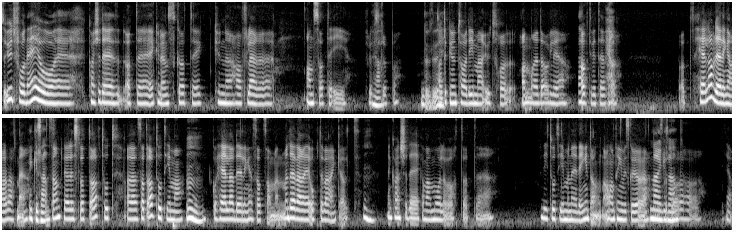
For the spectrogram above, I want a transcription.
så utfordringen er jo eh, kanskje det at eh, jeg kunne ønske at jeg kunne ha flere ansatte i fluktgruppa. Det- At jeg kunne ta de mer ut fra andre daglige aktiviteter. At hele avdelingen hadde vært med. Ikke sant? Vi hadde slått av to, hadde, satt av to timer, Mm. hvor hele avdelingen satt sammen. Men det der er opp til hver enkelt. Mm. Men kanskje det kan være målet vårt. At uh, de to timene er det ingen andre ting vi skal gjøre. Nei, ikke sant? Har, ja.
